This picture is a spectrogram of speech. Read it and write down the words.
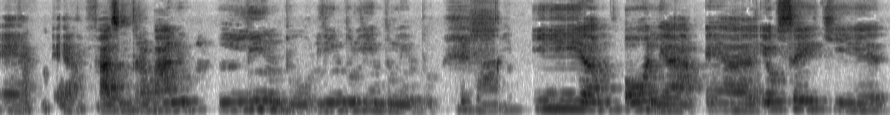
é, é, faz um trabalho lindo, lindo, lindo, lindo. Obrigada. E um, olha, é, eu sei que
